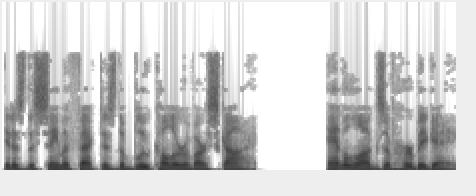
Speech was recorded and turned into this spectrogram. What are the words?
it is the same effect as the blue color of our sky. Analogues of Herbig A,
